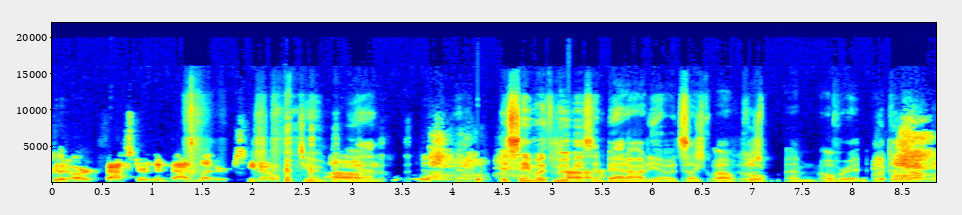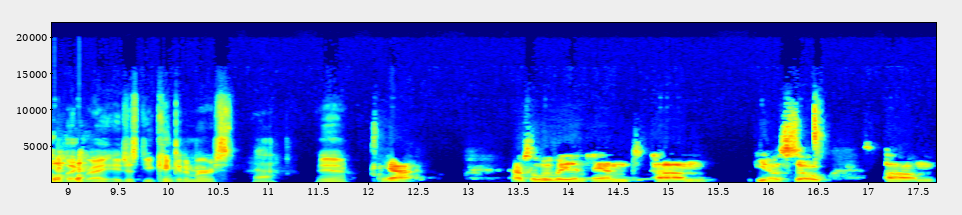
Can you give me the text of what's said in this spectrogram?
good art faster than bad letters, you know. Dude, um, yeah. yeah. It's same with movies uh, and bad audio. It's, like, well, cool, I'm over it. It'll pull you out real quick, right? It just you can't get immersed. Yeah. Yeah. Yeah. Absolutely, and and um, you know, so um,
